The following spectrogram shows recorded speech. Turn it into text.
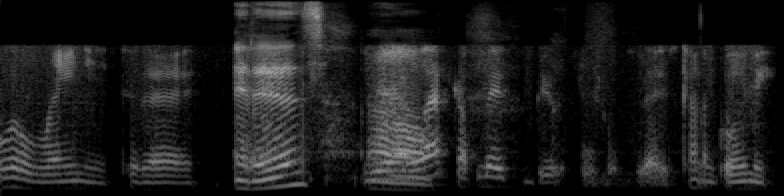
a little rainy today. It is? Yeah, the Oh. last couple of days have been beautiful, but today it's kind of gloomy.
